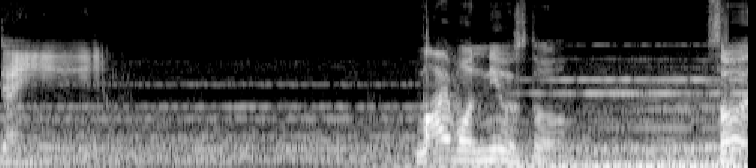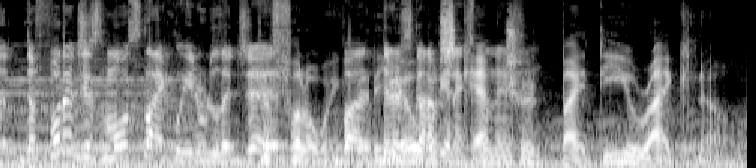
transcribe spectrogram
Damn. Live on news though. So the footage is most likely legit the following but there's video was an captured by D. Reichno,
